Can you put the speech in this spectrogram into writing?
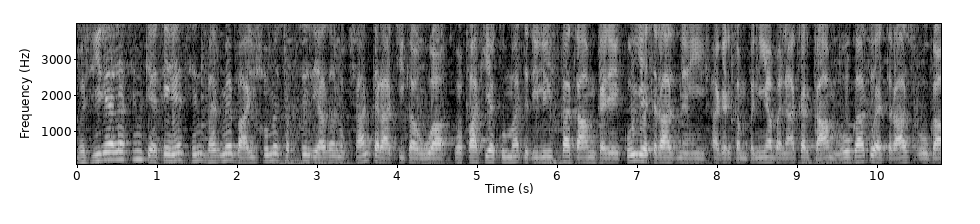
वज़ीर अला सिंध कहते हैं, सिंध भर में बारिशों में सबसे ज़्यादा नुकसान कराची का हुआ। वफाकी हुकूमत रिलीफ का काम करे, कोई एतराज़ नहीं। अगर कंपनियाँ बनाकर काम होगा तो एतराज़ होगा।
